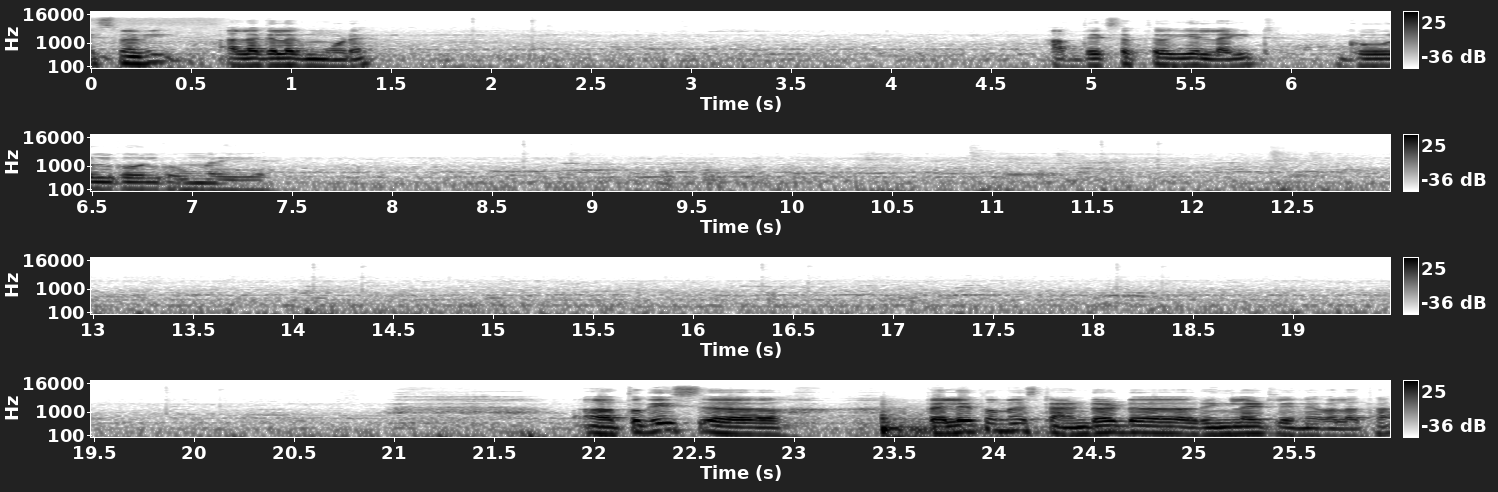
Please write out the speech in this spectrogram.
इसमें भी अलग अलग मोड है। आप देख सकते हो ये लाइट गोल गोल घूम रही है। तो गई पहले तो मैं स्टैंडर्ड रिंग लाइट लेने वाला था,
